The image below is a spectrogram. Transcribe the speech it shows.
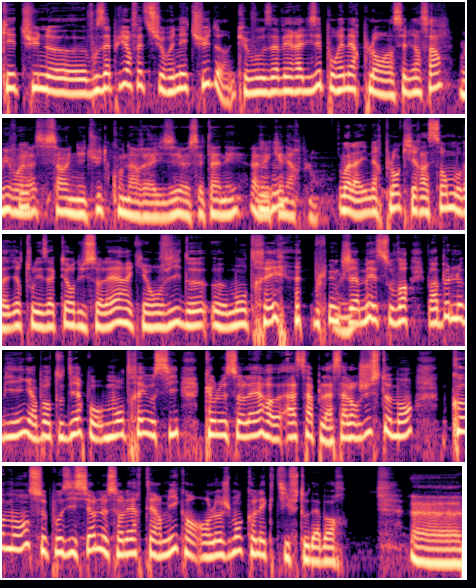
qui est une. Euh, vous appuyez en fait sur une étude que vous avez réalisée pour Enerplan, hein, c'est bien ça? Oui, voilà, c'est ça, une étude qu'on a réalisée cette année avec mm Enerplan. Voilà, Enerplan qui rassemble, on va dire, tous les acteurs du solaire et qui ont envie de montrer plus que jamais, souvent, enfin, un peu de lobbying hein, pour tout dire, pour montrer aussi que le solaire a sa place. Alors justement, comment se positionne le solaire thermique en, logement collectif tout d'abord euh,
